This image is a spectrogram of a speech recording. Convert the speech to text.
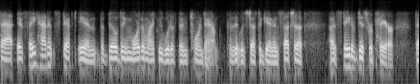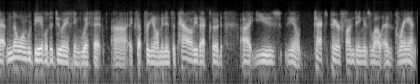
that if they hadn't stepped in, the building more than likely would have been torn down because it was just, again, in such a, a state of disrepair that no one would be able to do anything with it uh, except for, you know, a municipality that could uh, use, you know, taxpayer funding as well as grants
